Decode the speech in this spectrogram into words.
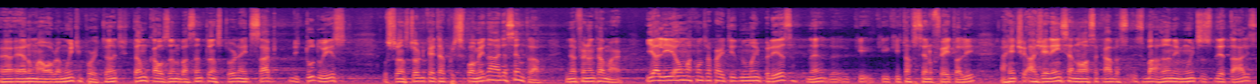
é, era uma obra muito importante, estamos causando bastante transtorno, a gente sabe de tudo isso, os transtornos que a gente está principalmente na área central e na Fernando Camargo. E ali é uma contrapartida numa empresa né, que está sendo feito ali. A, gente, a gerência nossa acaba esbarrando em muitos detalhes,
